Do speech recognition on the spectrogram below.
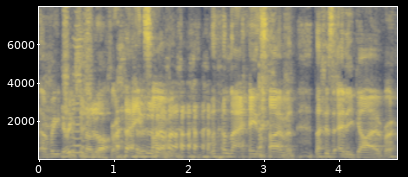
I'm reaching, You're reaching a lot. bro. That ain't Simon. that ain't Simon. That's any guy, bro.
